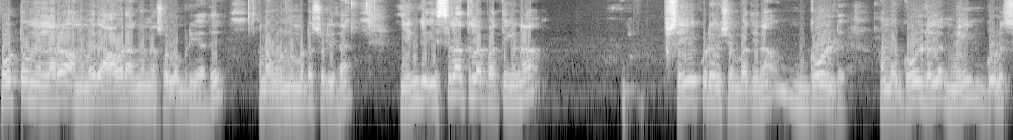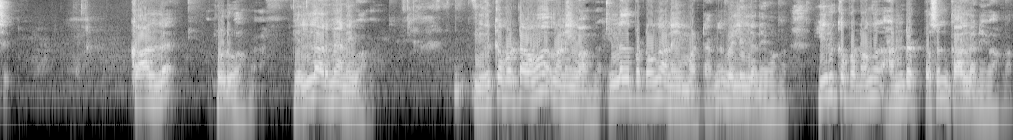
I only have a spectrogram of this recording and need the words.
போட்டவங்க எல்லாரும் அந்த மாதிரி ஆகுறாங்கன்னு நான் சொல்ல முடியாது. ஆனால் ஒன்று மட்டும் சொல்லிடுறேன். எங்கள் இஸ்லாத்தில் பார்த்தீங்கன்னா செய்யக்கூடிய விஷயம் பார்த்தீங்கன்னா கோல்டு அந்த கோல்டில் மெயின் கொலுசு. காலில் போடுவாங்க. எல்லாருமே அணிவாங்க. இருக்கப்பட்டவங்க அணைவாங்க. இல்லாதப்பட்டவங்க அணைய மாட்டாங்க. வெளியில் அணைவாங்க. இருக்கப்பட்டவங்க ஹண்ட்ரட் பர்சன்ட் காலில் அணைவாங்க.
